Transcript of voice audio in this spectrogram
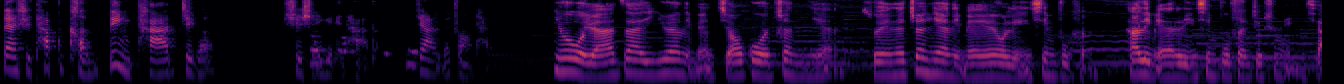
但是他不肯定他这个是谁给他的这样一个状态。因为我原来在医院里面教过正念，所以那正念里面也有灵性部分，它里面的灵性部分就是冥想。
